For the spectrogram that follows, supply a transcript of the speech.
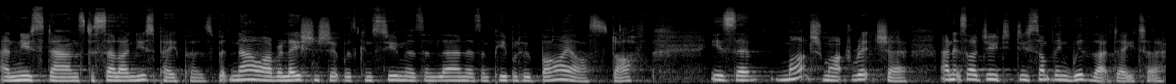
and newsstands to sell our newspapers. But now our relationship with consumers and learners and people who buy our stuff is uh, much, much richer. And it's our duty to do something with that data.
